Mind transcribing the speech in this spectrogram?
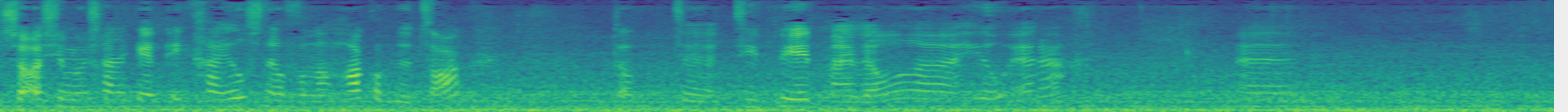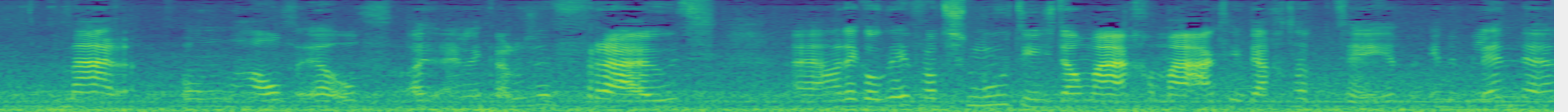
Zoals je waarschijnlijk kent, ik ga heel snel van de hak op de tak. Dat uh, typeert mij wel uh, heel erg. Ehm, maar om half elf uiteindelijk hadden ze fruit. Uh, had ik ook even wat smoothies dan maar gemaakt. Ik dacht, dat in de blender.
